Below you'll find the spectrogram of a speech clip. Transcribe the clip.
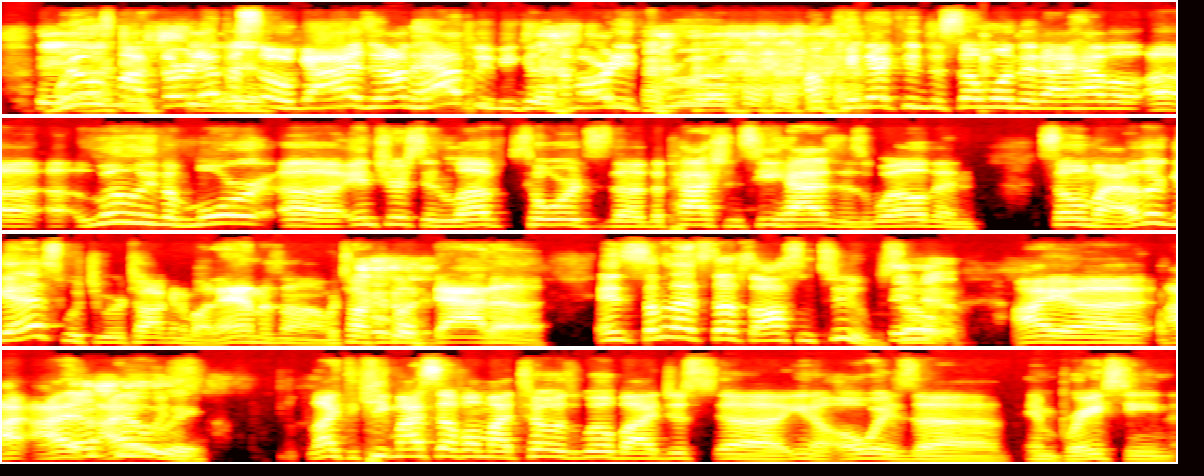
Yeah, Will's my third that. episode, guys. And I'm happy because I'm already through them. I'm connecting to someone that I have a, a, a little even more uh, interest and love towards the the passions he has as well than some of my other guests, which we were talking about Amazon, we're talking about data, and some of that stuff's awesome too. So Yeah, I uh I I, I always like to keep myself on my toes, Will, by just uh you know always uh embracing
